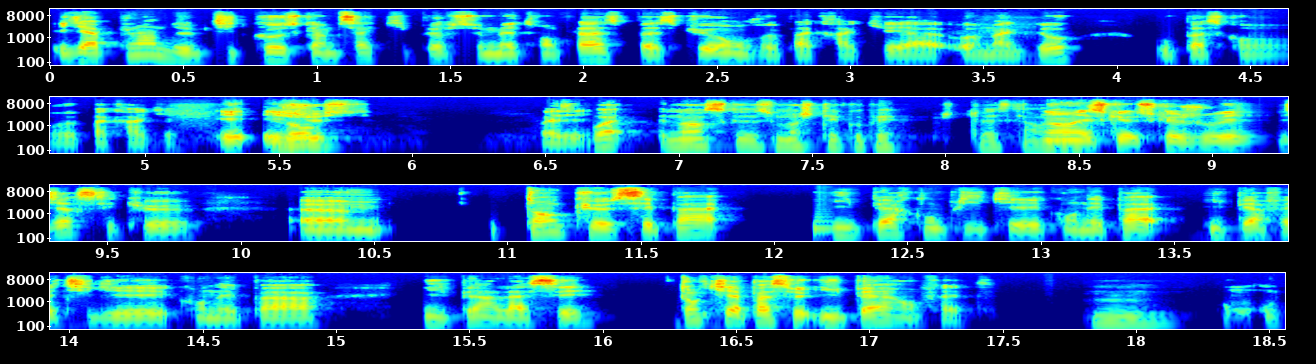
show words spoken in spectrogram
Il y a plein de petites causes comme ça qui peuvent se mettre en place parce qu'on ne veut pas craquer au McDo ou parce qu'on ne veut pas craquer. Et, juste. Vas-y. Ouais, non, excuse-moi, je t'ai coupé. non, ce que, ce que je voulais dire, c'est que euh, tant que c'est pas hyper compliqué, qu'on n'est pas hyper fatigué, qu'on n'est pas hyper lassé, tant qu'il n'y a pas ce hyper, en fait, hmm. on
